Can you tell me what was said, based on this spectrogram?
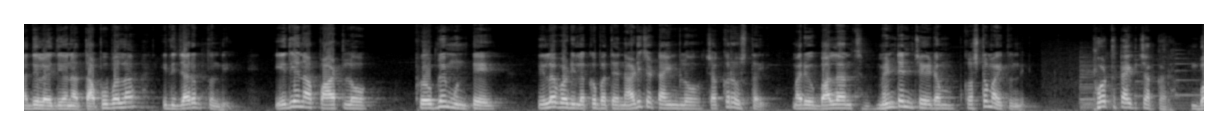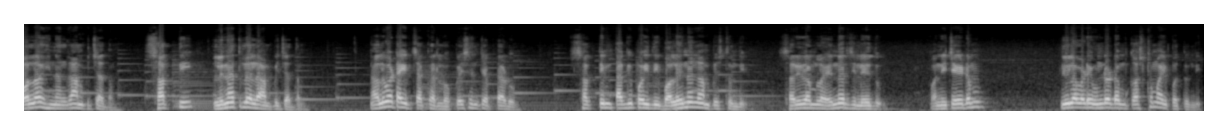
అదిలో ఏదైనా తప్పు ఇది జరుగుతుంది. ఏదైనా పార్ట్లో ప్రాబ్లం ఉంటే నిలబడి లేకపోతే నడిచే టైంలో చక్కెర వస్తాయి. మరియు బ్యాలెన్స్ మెయింటైన్ చేయడం కష్టమవుతుంది. ఫోర్త్ టైప్ చక్కర్. బలహీనంగా అంపించేద్దాం శక్తి లినతులలో అంపించేద్దాం నలువ టైప్ చక్కర్లో పేషెంట్ చెప్తాడు శక్తిని తగ్గిపోయింది బలహీనంగా అనిపిస్తుంది. శరీరంలో ఎనర్జీ లేదు. పని చేయడం నిలబడి ఉండడం కష్టమైపోతుంది.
